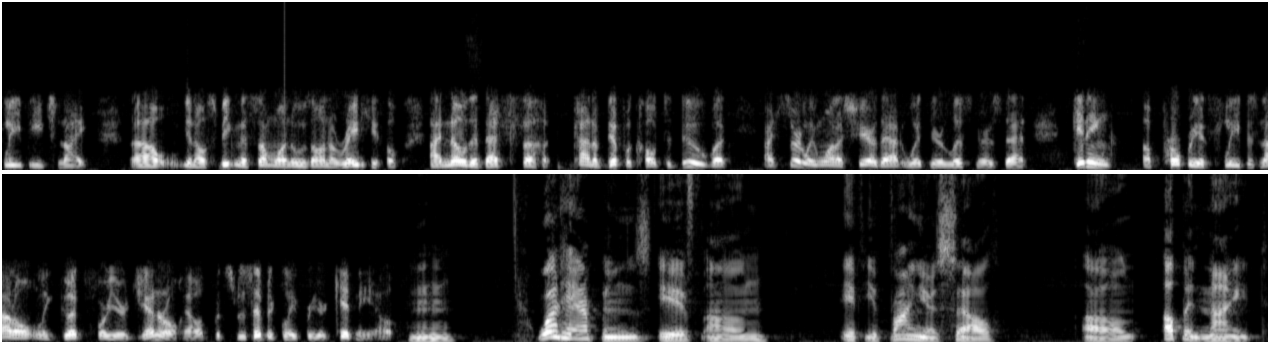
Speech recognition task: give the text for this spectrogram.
sleep each night. Now, you know, speaking to someone who's on a radio, I know that that's uh, kind of difficult to do, but I certainly want to share that with your listeners that getting appropriate sleep is not only good for your general health, but specifically for your kidney health. Mm-hmm. What happens if um, if you find yourself uh, up at night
